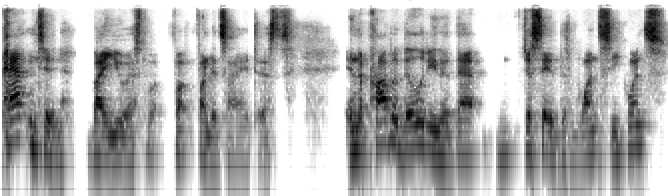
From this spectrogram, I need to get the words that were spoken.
patented by US funded scientists. And the probability that that, just say this one sequence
